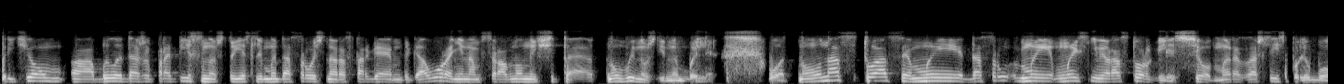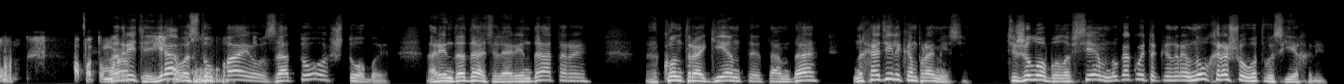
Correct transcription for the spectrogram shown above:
Причем а, было даже прописано, что если мы досрочно расторгаем договор, они нам все равно насчитают. Ну, вынуждены были. Вот. Но у нас ситуация, мы, досру... мы, мы с ними расторглись. Все, мы разошлись по-любому. А потом Смотрите, раз... я выступаю за то, чтобы арендодатели, арендаторы, э, контрагенты там, да, находили компромиссы. Тяжело было всем, ну какой-то, ну хорошо, вот вы съехали.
